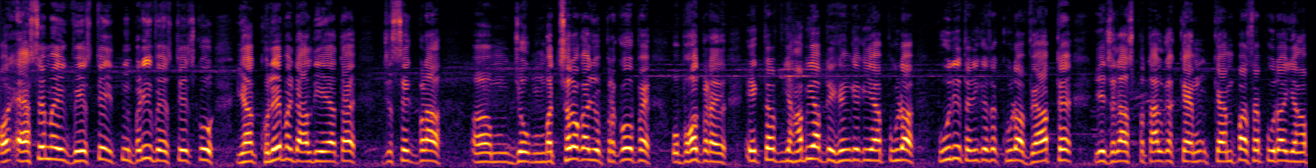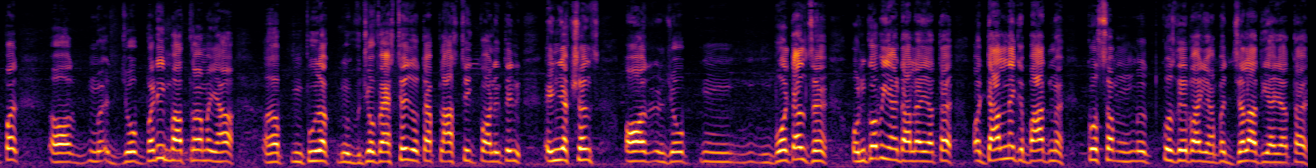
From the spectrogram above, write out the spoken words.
और ऐसे में एक वेस्टेज इतनी बड़ी वेस्टेज को यहाँ खुले में डाल दिया जाता है, जिससे एक बड़ा जो मच्छरों का जो प्रकोप है, वो बहुत बड़ा है। एक तरफ़ यहाँ भी आप देखेंगे कि यहाँ पूरा, पूरी तरीके से कूड़ा व्याप्त है। ये जिला अस्पताल का कैम, कैंपस है पूरा यहाँ पर, और जो बड़ी मात्रा में यहाँ पूरा जो वेस्टेज होता है प्लास्टिक पॉलीथीन इंजेक्शंस और जो बोटल्स हैं, उनको भी यहाँ डाला जाता है। और डालने के बाद में कुछ सम, कुछ देर बाद यहाँ पर जला दिया जाता है।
